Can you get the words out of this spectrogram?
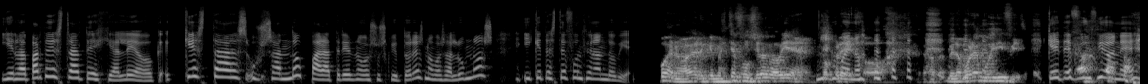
Y en la parte de estrategia, Leo, ¿qué estás usando para tener nuevos suscriptores, nuevos alumnos y que te esté funcionando bien? Bueno, a ver, que me esté funcionando bien. Bueno. Me lo pone muy difícil. Que te funcione.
